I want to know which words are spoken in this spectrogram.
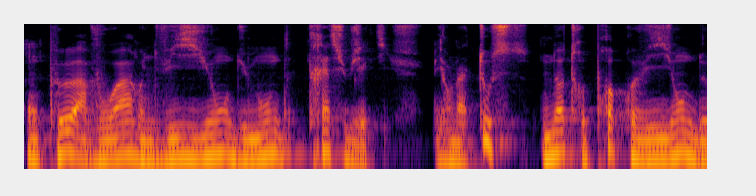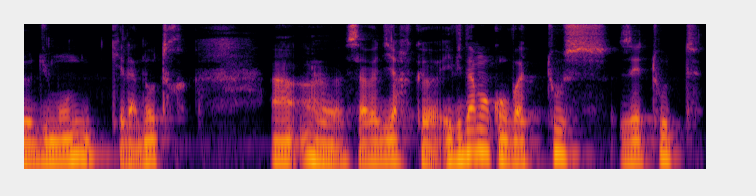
on peut avoir une vision du monde très subjective. Et on a tous notre propre vision de, du monde qui est la nôtre. Hein, euh, ça veut dire que, évidemment, qu'on voit tous et toutes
